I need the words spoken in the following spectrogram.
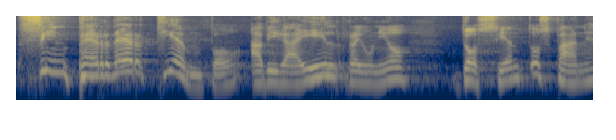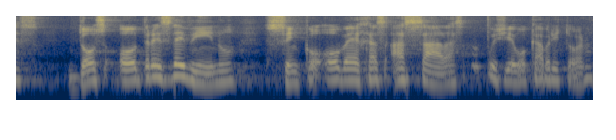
Sin perder tiempo, Abigail reunió 200 panes, dos odres de vino, cinco ovejas asadas, pues llevo cabrito, ¿no?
